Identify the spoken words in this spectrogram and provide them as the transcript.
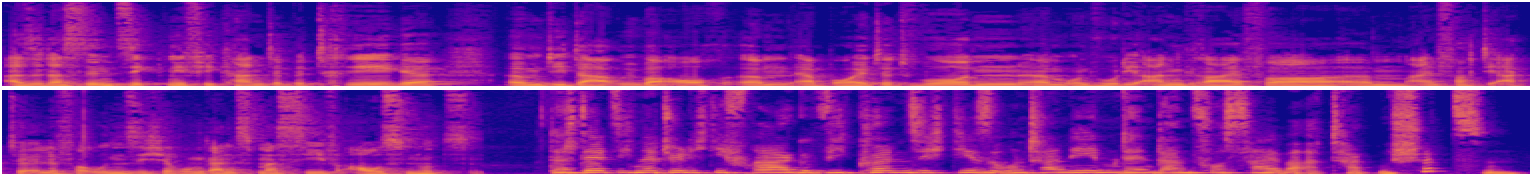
Also das sind signifikante Beträge, ähm, die darüber auch ähm, erbeutet wurden ähm, und wo die Angreifer ähm, einfach die aktuelle Verunsicherung ganz massiv ausnutzen. Da stellt sich natürlich die Frage, wie können sich diese Unternehmen denn dann vor Cyberattacken schützen?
